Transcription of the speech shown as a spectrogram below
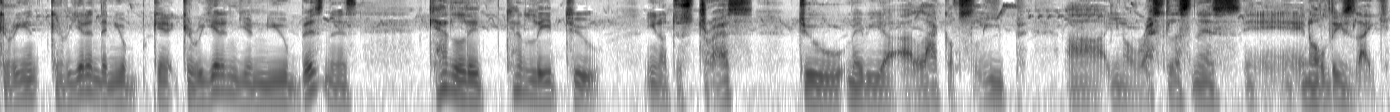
creating creating the new creating your new business can lead can lead to you know to stress to maybe a, a lack of sleep uh, you know restlessness and all these like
